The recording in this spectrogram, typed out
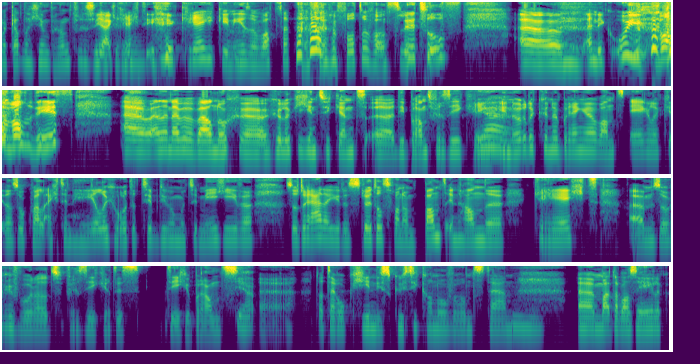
maar ik had nog geen brandverzekering. Ja, krijg, krijg ik ineens een WhatsApp met een foto van sleutels. Um, en ik, oei, wat was deze? Um, en dan hebben we wel nog uh, gelukkig in het weekend uh, die brandverzekering ja. in orde kunnen brengen. Want eigenlijk, dat is ook wel echt een hele grote tip die we moeten meegeven. Zodra dat je de sleutels van een pand in handen krijgt, um, zorg ervoor dat het verzekerd is tegen brand. Ja. Uh, dat daar ook geen discussie kan over ontstaan. Mm. Uh, maar dat was eigenlijk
